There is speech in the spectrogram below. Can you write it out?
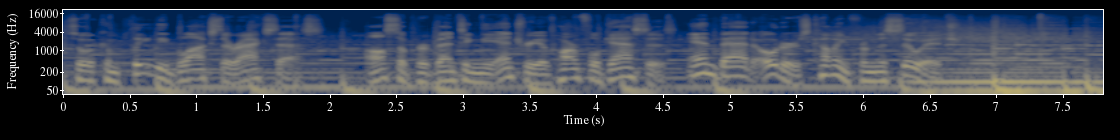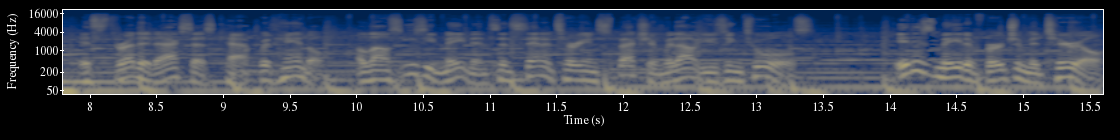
so it completely blocks their access, also preventing the entry of harmful gases and bad odors coming from the sewage. Its threaded access cap with handle allows easy maintenance and sanitary inspection without using tools. It is made of virgin material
